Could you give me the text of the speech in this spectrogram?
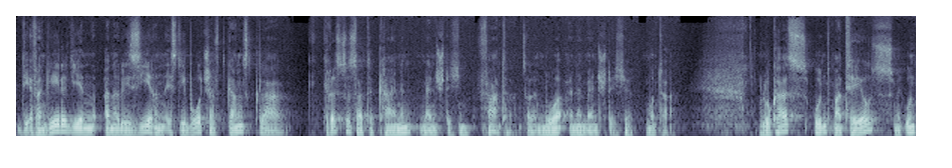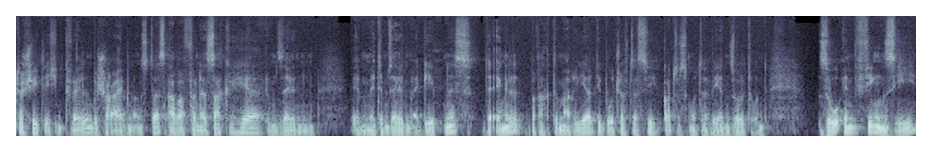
die Evangelien analysieren, ist die Botschaft ganz klar. Christus hatte keinen menschlichen Vater, sondern nur eine menschliche Mutter. Lukas und Matthäus mit unterschiedlichen Quellen beschreiben uns das, aber von der Sache her im selben, mit demselben Ergebnis. Der Engel brachte Maria die Botschaft, dass sie Gottesmutter werden sollte und so empfing sie,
